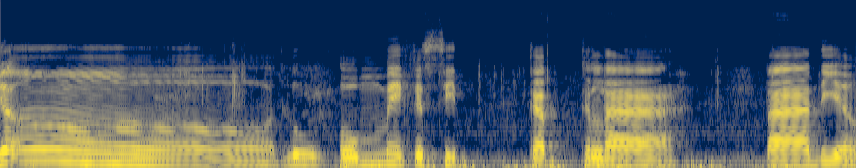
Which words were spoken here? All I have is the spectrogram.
ยอด ลูกอมเมกสิทธิ์กับกะลา ตาเดียว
